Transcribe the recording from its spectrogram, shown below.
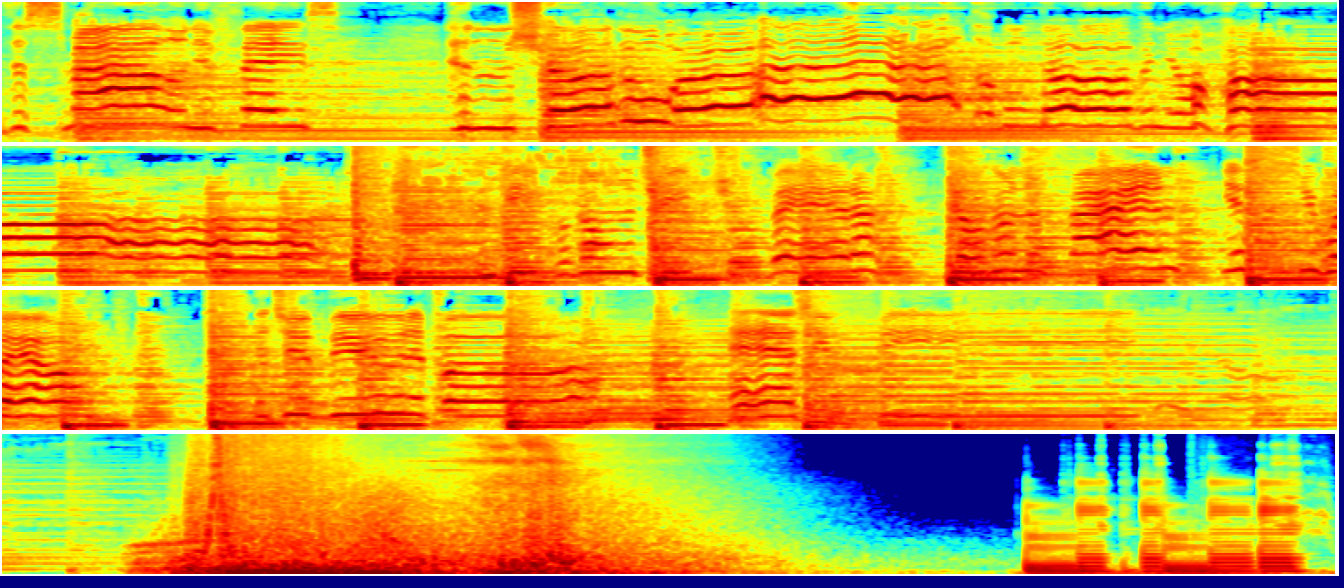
with a smile on your face and show the world of the love in your heart. And people gonna treat you better. You're gonna find, yes, you will, that you're beautiful as you feel.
